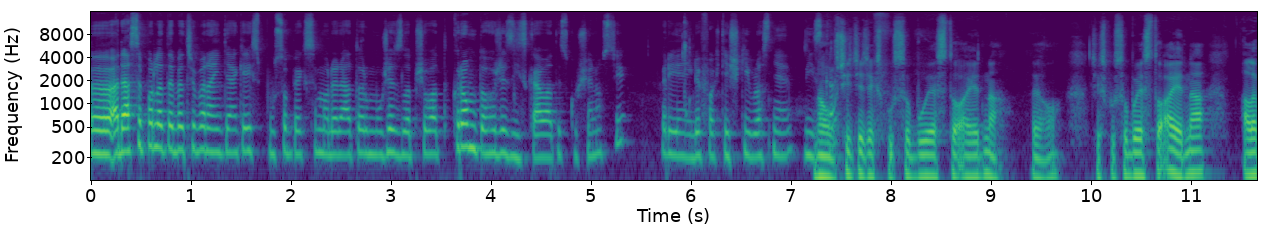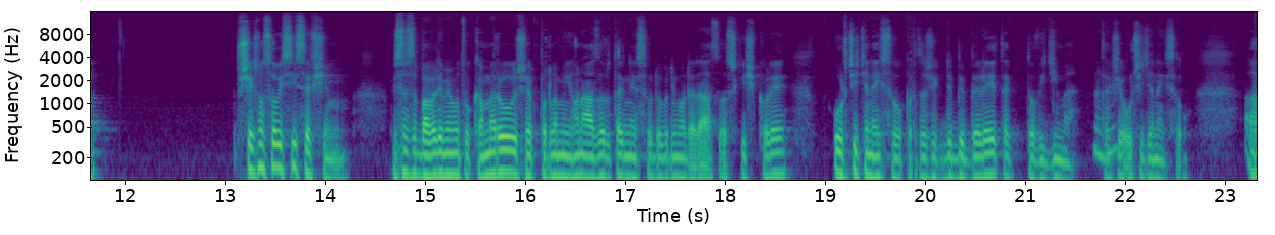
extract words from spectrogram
Eh, a dá se podle tebe třeba najít nějaký způsob, jak se moderátor může zlepšovat, krom toho, že získává ty zkušenosti? Který je někde fakt těžký vlastně získat? No určitě těch způsobů je 100 a jedna. Jo? Těch způsobů je 100 a jedna, ale všechno souvisí se vším. My jsme se bavili mimo tu kameru, že podle mého názoru tak nejsou dobrý moderátorské školy. Určitě nejsou, protože kdyby byly, tak to vidíme. Mm-hmm. Takže určitě nejsou. Uh,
